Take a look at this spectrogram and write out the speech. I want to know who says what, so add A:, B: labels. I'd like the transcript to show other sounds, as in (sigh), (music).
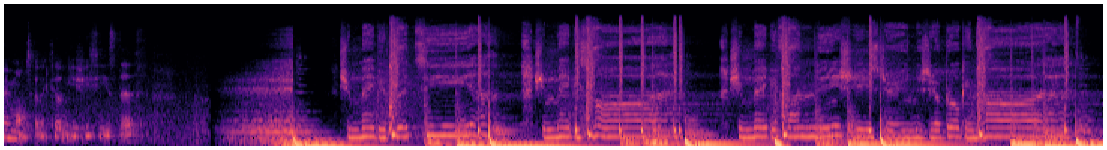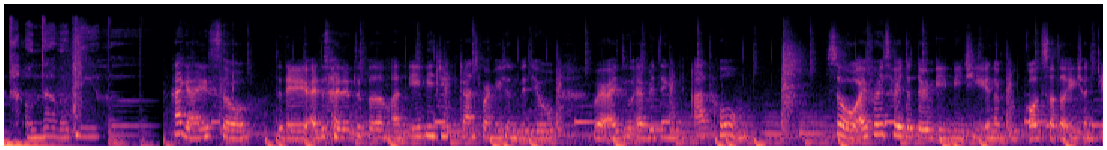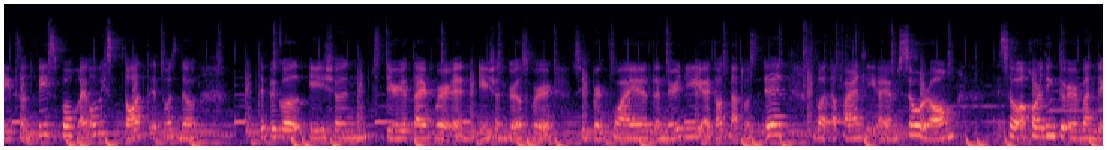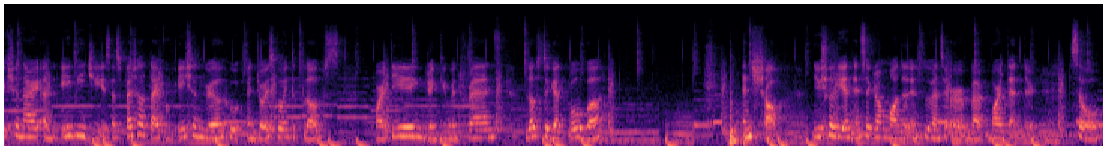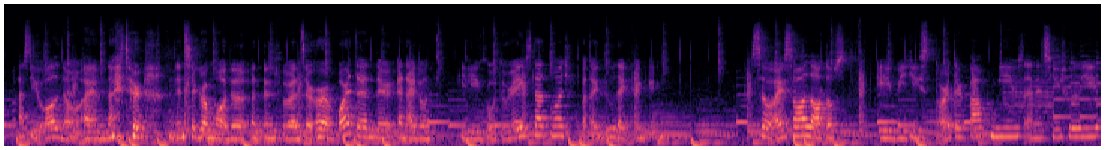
A: My mom's gonna kill me if she sees this.
B: She may be pretty, she may be smart, she may be funny, she's changed your broken heart. I'll never be her.
A: Hi guys, so today I (laughs) decided to film an ABG transformation video where I do everything at home. So, I first heard the term ABG in a group called Subtle Asian Traits on Facebook. I always thought it was the typical Asian stereotype wherein Asian girls were super quiet and nerdy. I thought that was it, but apparently I am so wrong. So, according to Urban Dictionary, an ABG is a special type of Asian girl who enjoys going to clubs, partying, drinking with friends, loves to get boba, and shop. Usually an Instagram model, influencer, or bartender. So, as you all know, I am (laughs) neither an Instagram model, an influencer, or a bartender, and I don't really go to raves that much, but I do like drinking. So, I saw a lot of ABG starter pack memes and it's usually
